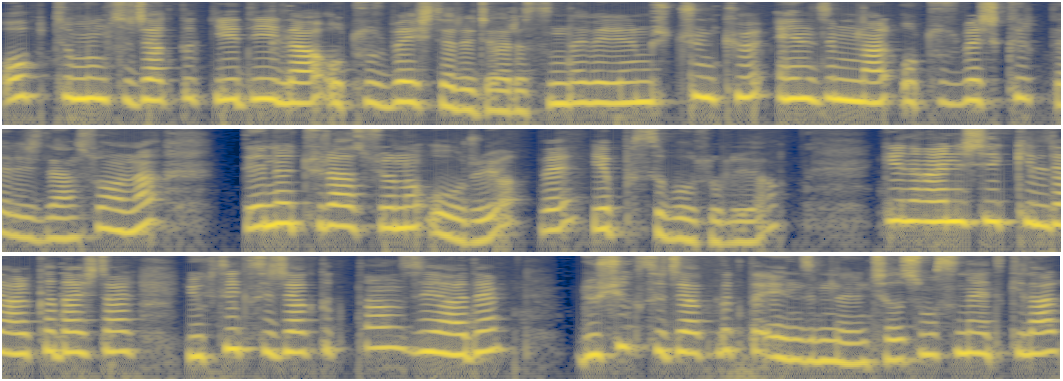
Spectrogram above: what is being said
optimum sıcaklık 7 ila 35 derece arasında verilmiş. Çünkü enzimler 35-40 dereceden sonra denatürasyona uğruyor ve yapısı bozuluyor. Yine aynı şekilde arkadaşlar yüksek sıcaklıktan ziyade düşük sıcaklık da enzimlerin çalışmasını etkiler.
